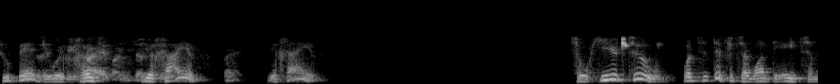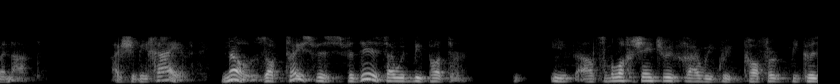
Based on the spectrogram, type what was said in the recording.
Too bad. So you were you're chayiv. Right. You're chayiv. So here too, what's the difference? I want the eitzim or not. I should be chayiv. No, zok for this I would be potter. If al malacha shein shricha we koffer because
